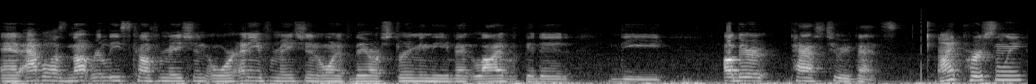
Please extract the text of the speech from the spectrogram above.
and Apple has not released confirmation or any information on if they are streaming the event live like they did the other past two events. I personally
